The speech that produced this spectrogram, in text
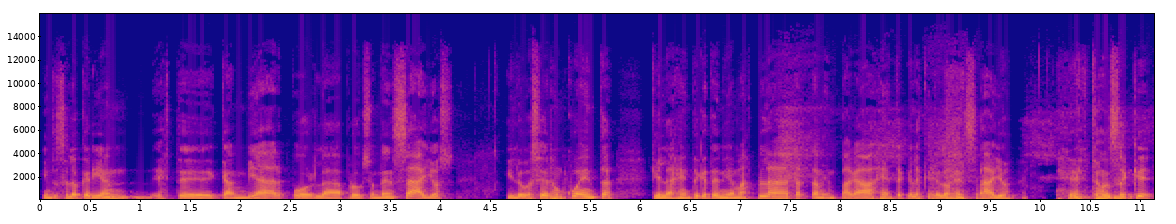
Y entonces lo querían este, cambiar por la producción de ensayos. Y luego se dieron cuenta que la gente que tenía más plata también pagaba gente que les quería los ensayos. Entonces que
